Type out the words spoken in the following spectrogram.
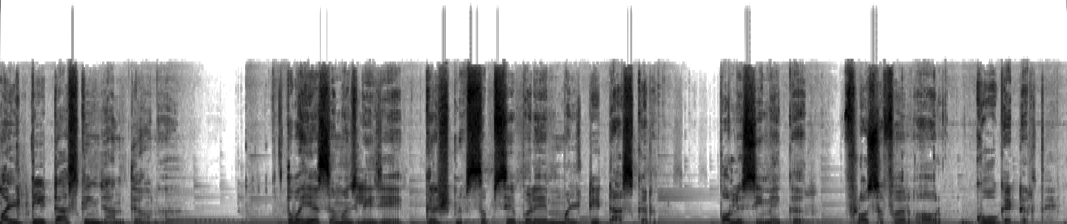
मल्टीटास्किंग जानते हो ना? तो भैया समझ लीजिए कृष्ण सबसे बड़े मल्टीटास्कर पॉलिसी मेकर फिलोसोफर और गो गेटर थे।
